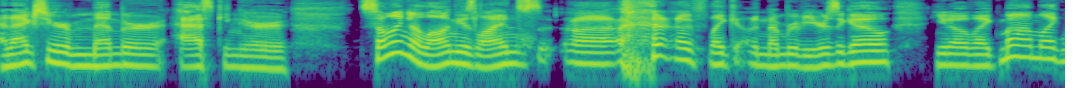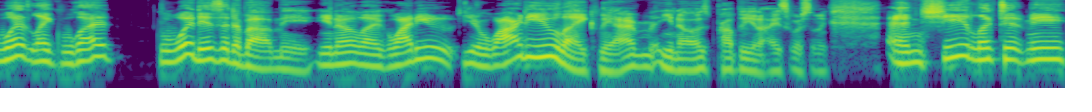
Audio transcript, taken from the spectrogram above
And I actually remember asking her, something along these lines uh like a number of years ago you know like mom like what like what what is it about me you know like why do you you know why do you like me i'm you know i was probably in high school or something and she looked at me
